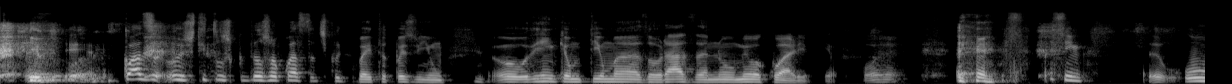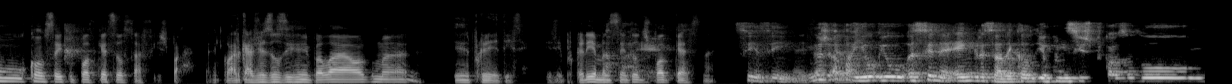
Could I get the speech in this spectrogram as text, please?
quase os títulos deles são quase todos clickbait. Eu depois vi um o dia em que eu meti uma dourada no meu aquário. Eu, porra. assim, o conceito do podcast ele está fixe. Pá. É claro que às vezes eles dizem para lá alguma. Porque dizem. Dizer porcaria, mas sem todos os podcasts, não é? Sim, sim. É, mas opa, eu, eu, a cena é engraçada, é que eu conheci isto por causa do,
